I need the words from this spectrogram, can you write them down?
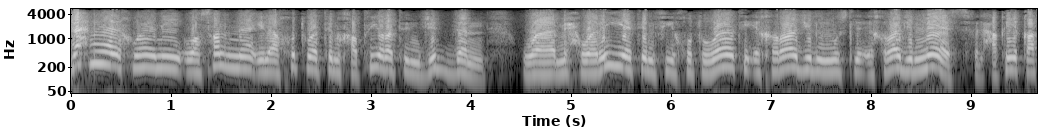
نحن يا إخواني وصلنا إلى خطوة خطيرة جدا ومحورية في خطوات إخراج, المسل... إخراج الناس في الحقيقة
